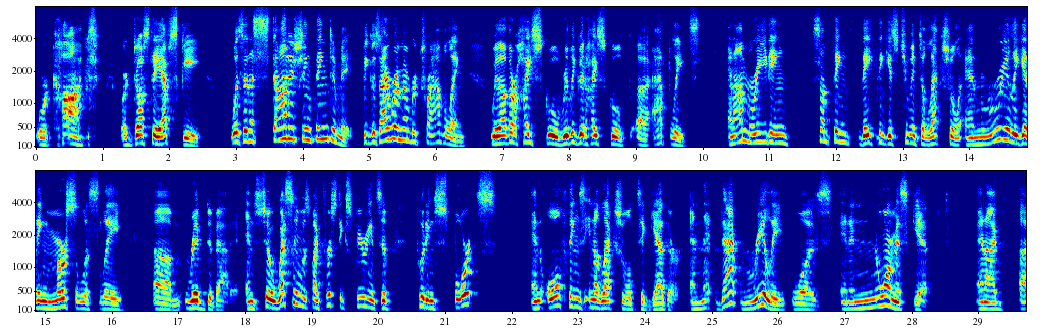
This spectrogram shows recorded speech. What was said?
or Kant or Dostoevsky was an astonishing thing to me because I remember traveling with other high school, really good high school uh, athletes, and I'm reading something they think is too intellectual and really getting mercilessly um, ribbed about it. And so Wesleyan was my first experience of putting sports and all things intellectual together. And that, that really was an enormous gift. And I've, uh,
